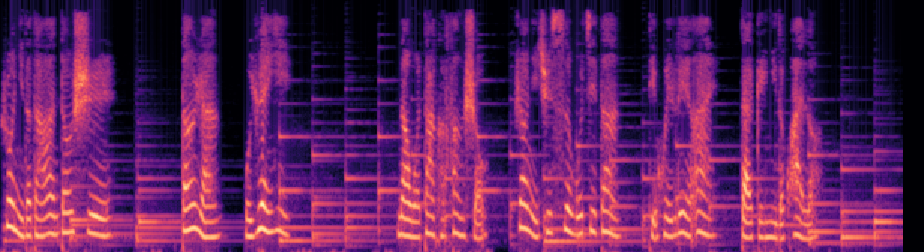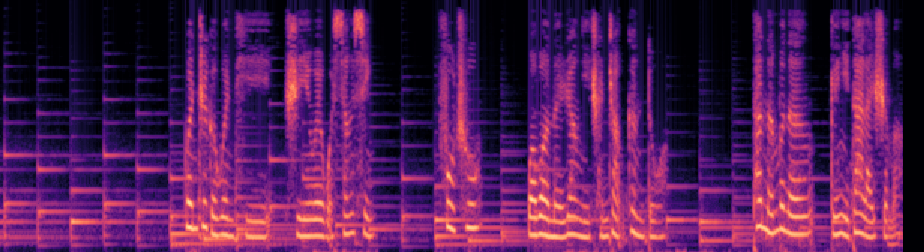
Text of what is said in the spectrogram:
若你的答案都是当然，我愿意，那我大可放手，让你去肆无忌惮体会恋爱。带给你的快乐。问这个问题，是因为我相信，付出往往能让你成长更多。他能不能给你带来什么，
